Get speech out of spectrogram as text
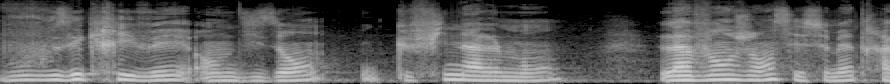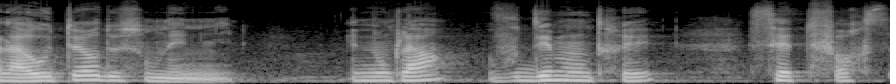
vous vous écrivez en disant que finalement, la vengeance, c'est se mettre à la hauteur de son ennemi. Et donc là, vous démontrez cette force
